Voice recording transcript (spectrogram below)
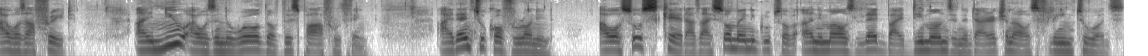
I was afraid. I knew I was in the world of this powerful thing. I then took off running. I was so scared as I saw many groups of animals led by demons in the direction I was fleeing towards.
